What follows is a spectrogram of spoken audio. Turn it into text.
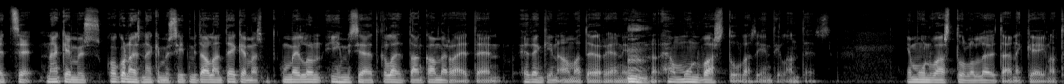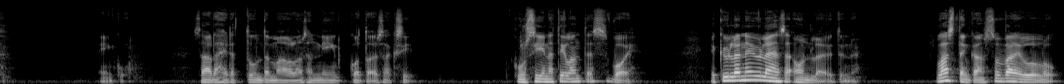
Että se näkemys, kokonaisnäkemys siitä, mitä ollaan tekemässä, mutta kun meillä on ihmisiä, jotka laitetaan kamera eteen, etenkin amatöörejä, niin mm. he on mun vastuulla siinä tilanteessa. Ja mun vastuulla löytää ne keinot, niin kuin, saada heidät tuntemaan olonsa niin kotoisaksi kun siinä tilanteessa voi. Ja kyllä ne yleensä on löytynyt. Lasten kanssa on välillä ollut,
